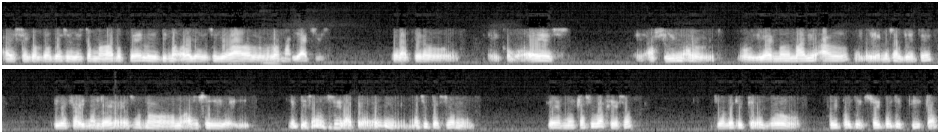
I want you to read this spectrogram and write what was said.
a ese Goldón ya se hubiese tomado los pelos y última hora ya hubiese llevado los mariachis, ¿verdad? Pero eh, como es eh, afín al gobierno de Mario Aldo, el gobierno saliente, y de Efraín Alegre, eso no, no ha sucedido. Y, y empieza a suceder, pero es una situación que demuestra su bajeza. Yo le reitero, yo fui soy proyectista,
